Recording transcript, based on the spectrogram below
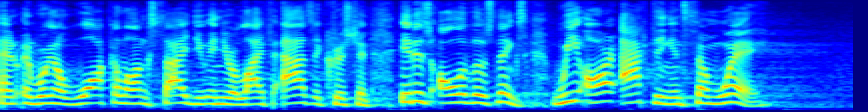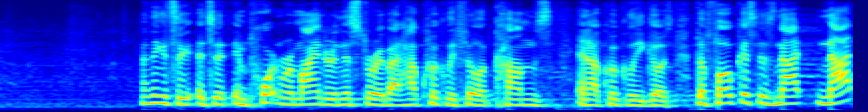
and, and we're going to walk alongside you in your life as a Christian. It is all of those things. We are acting in some way. I think it's, a, it's an important reminder in this story about how quickly Philip comes and how quickly he goes. The focus is not, not,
